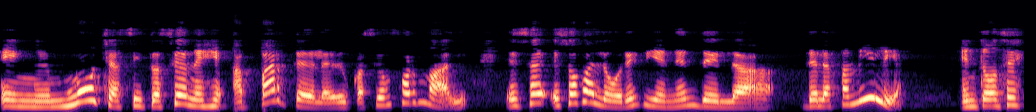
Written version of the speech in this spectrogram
en muchas situaciones, aparte de la educación formal, esos valores vienen de la, de la familia. Entonces,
